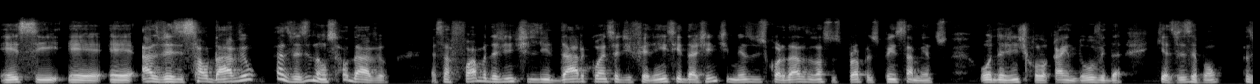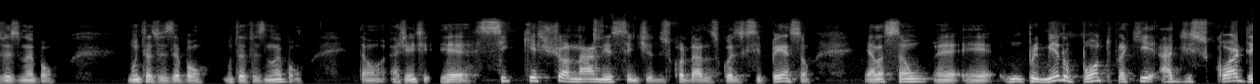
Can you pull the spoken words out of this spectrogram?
esse, é, é, às vezes saudável, às vezes não saudável. Essa forma da gente lidar com essa diferença e da gente mesmo discordar dos nossos próprios pensamentos, ou da gente colocar em dúvida, que às vezes é bom, às vezes não é bom. Muitas vezes é bom, muitas vezes não é bom. Então, a gente é, se questionar nesse sentido, discordar das coisas que se pensam, elas são é, é, um primeiro ponto para que a discórdia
